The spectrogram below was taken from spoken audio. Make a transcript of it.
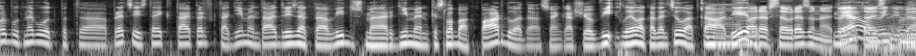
varbūt nebūtu pat uh, precīzi teikt, ka tā ir perfektā ģimene. Tā ir drīzāk tā vidusmēra ģimene, kas labāk pārdodas. Vienkārši, jo vi, lielākā daļa cilvēku tāda ir. Ah, Var ar sevi rezonēt. Nu jā, jā, taisnība, jā.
